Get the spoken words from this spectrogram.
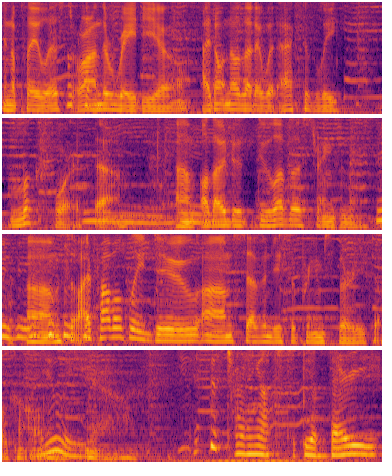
in a playlist or on the radio. I don't know that I would actively look for it though. Mm. Um, although I do, do love those strings in there. Um, so I'd probably do um, 70 Supremes, 30 Phil Collins. Really? Yeah. This is turning out to be a very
